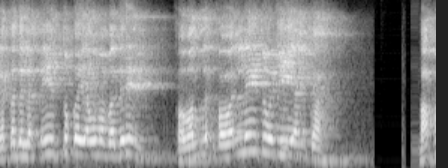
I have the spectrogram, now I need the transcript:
ലഖദ് ലഖീതുക യൗമ ബദരിൻ ഫവല്ലൈതു അൻക. ബാപ്പ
